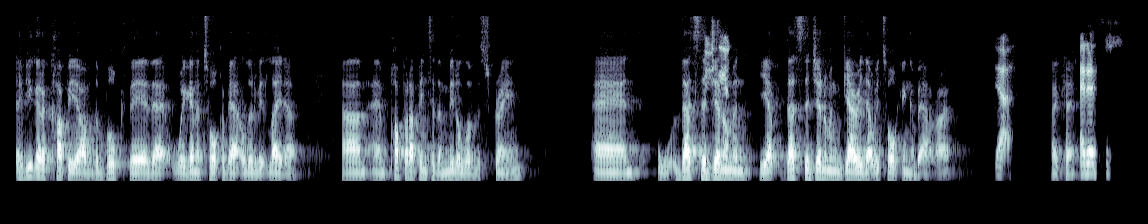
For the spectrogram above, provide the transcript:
have you got a copy of the book there that we're going to talk about a little bit later? Um, and pop it up into the middle of the screen. And that's the gentleman, yep, that's the gentleman, Gary, that we're talking about, right? Yes. Okay. And it's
